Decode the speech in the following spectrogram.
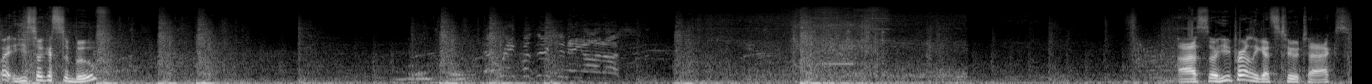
Wait, he still gets to move? They're repositioning on us. Uh, so he apparently gets two attacks.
